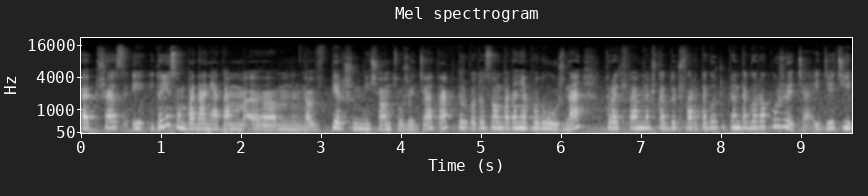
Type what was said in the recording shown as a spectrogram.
e, przez, i, to nie są badania tam w pierwszym miesiącu życia, tak? Tylko to są badania podłużne, które trwają na przykład do czwartego czy piątego roku życia i dzieci,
